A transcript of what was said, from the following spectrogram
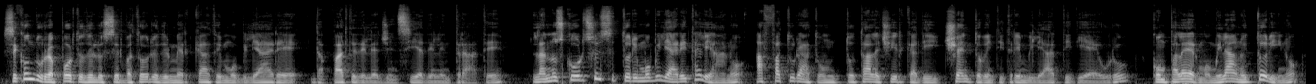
Secondo un rapporto dell'Osservatorio del mercato immobiliare da parte delle agenzie delle entrate, l'anno scorso il settore immobiliare italiano ha fatturato un totale circa di 123 miliardi di euro, con Palermo, Milano e Torino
